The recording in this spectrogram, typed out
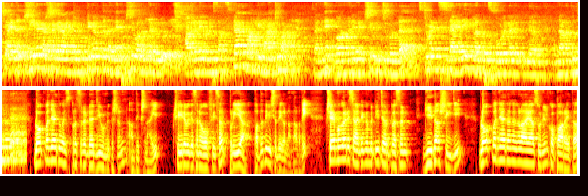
അതായത് ക്ഷീര കർഷകരായിട്ട് കുട്ടികൾക്ക് തന്നെ കൃഷി വളർത്തൽ ഒരു അവരുടെ ഒരു സംസ്കാരമാക്കി മാറ്റുവാൻ തന്നെ ഗവൺമെന്റ് ലക്ഷ്യം വെച്ചുകൊണ്ട് സ്റ്റുഡൻസ് ഡയറി ക്ലബ്ബ് സ്കൂളുകളിൽ നടത്തുന്നുണ്ട്. Block panchayat vice president G Unnikrishnan അധ്യക്ഷനായി ക്ഷീരവികസന ഓഫീസർ പ്രിയ പദ്ധതി വിശദീകരണം നടത്തി. ക്ഷേമകാര്യ standing committee chairperson Geetha Sheeji block panchayat അംഗങ്ങളായ Sunil Kopparethu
